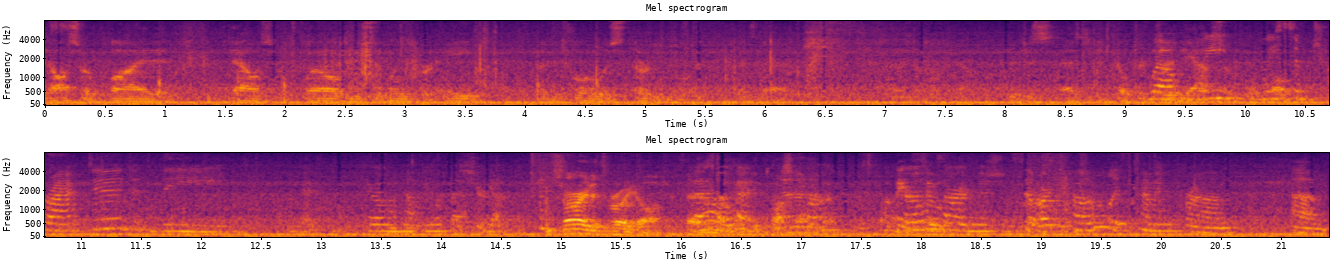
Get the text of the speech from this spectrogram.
It also applied at Dallas for twelve, New Siblings for eight, but the total is thirty-one. That's that. I. We just, as you filter Well, through the apps. we, of we subtracted the, okay, Carolyn, help me with that. Sure. Yeah. Sorry to throw you off. if That's we okay. can talk No, no, about no. Okay, Carolyn's so- our admissions. So our total is coming from, um,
